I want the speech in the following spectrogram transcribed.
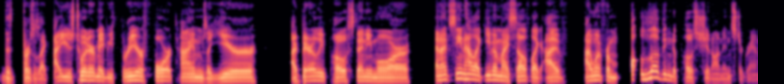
this person's like I use Twitter maybe three or four times a year. I barely post anymore, and I've seen how like even myself like I've I went from uh, loving to post shit on Instagram.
